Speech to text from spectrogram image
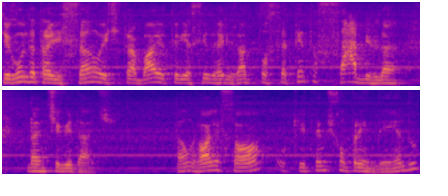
Segundo a tradição, este trabalho teria sido realizado por 70 sábios da, da antiguidade. Então, olha só o que temos compreendendo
